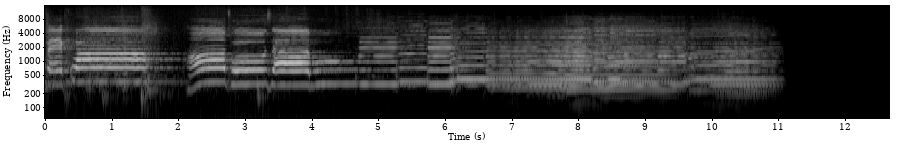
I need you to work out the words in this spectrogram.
não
